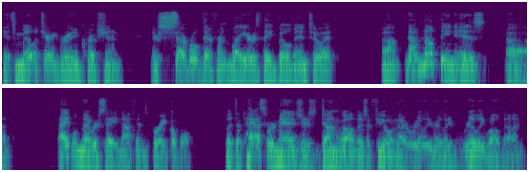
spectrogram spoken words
it's military grade encryption. There's several different layers they build into it. Um, now, nothing is uh, I will never say nothing's breakable, but the password manager's done well, and there's a few of them that are really, really, really well done.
